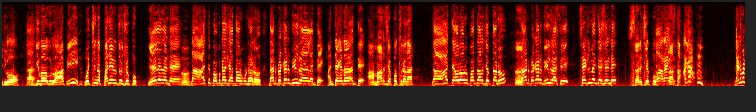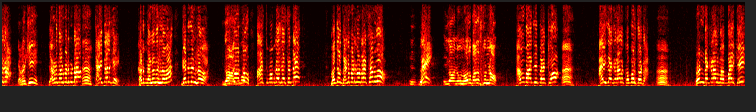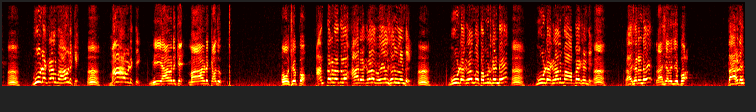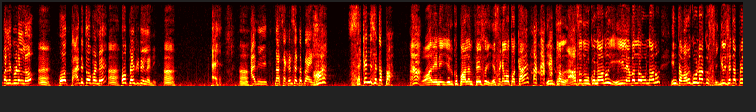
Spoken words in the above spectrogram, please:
ఇదిగో అతివాగుడు ఆపి వచ్చిన పనేమిటో చెప్పు. ఏ లేదండి. నా ఆస్తి పంపకాలు చేద్దాం అనుకుంటున్నాను. దాని ప్రకారం వీలు రాయాలంతే. అంతే కదా? అంతే. ఆ మాట చెప్పొచ్చు కదా? నా ఆస్తి ఎవరెవరు పంచాలో చెప్తాను. దాని ప్రకారం వీలు రాసి సెటిల్మెంట్ చేసేయండి. సరే చెప్పు. ఎవరికి? ఎవరు దండ పెట్టుకుంటా ఆ. కాగితాలకి. కడుపు అన్నం తింటున్నావా? గడ్డి తింటున్నావా. ఆస్తి పంపకాలు చేస్తుంటే మధ్యలో దండ పెట్టుకుని నువ్వు? రేయ్, ఇగో నువ్వు నోరు పరుస్తున్నావు. అంబాజీపేటలో ఐదు ఎకరాల కొబ్బరి తోట. రెండు ఎకరాలు మా అబ్బాయికి మూడు ఎకరాలు మా ఆవిడకి. మా ఆవిడకి. మీ ఆవిడకే మా ఆవిడ కాదు. ఓ చెప్పు. అంతర్వేదిలో ఆరు ఎకరాలు రొయ్యల చెరువులండి. మూడు ఎకరాలు మా తమ్ముడికండి. మూడు ఎకరాలు మా అబ్బాయికండి. ఆ. రాశారండి? రాశాలో చెప్పు. తాడేపల్లి గూడెల్లో ఆ, ఓ తాటి తోపండి. ఓ పెంకుటిల్లండి. అది నా సెకండ్ సెటప్ రాయండి? సెకండ్ సెటప్ ఆ. వారిని ఇరుకుపాలెం ఫేసు ఇసకలో తొక్క. ఇంత లాస దూకున్నాను ఈ లెవెల్లో ఉన్నాను. ఇంతవరకు నాకు సింగిల్ సెటప్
